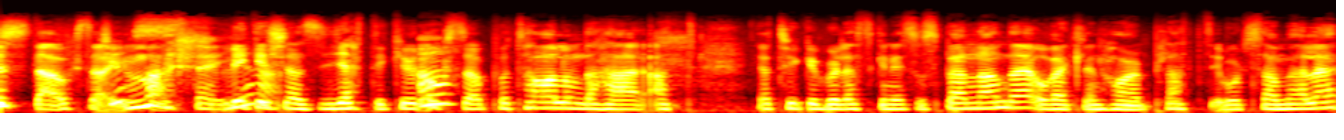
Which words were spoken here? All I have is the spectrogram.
Ystad också i mars. det, ja. Vilket känns jättekul Ja. också. På tal om det här att jag tycker burlesken är så spännande och verkligen har en plats i vårt samhälle.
